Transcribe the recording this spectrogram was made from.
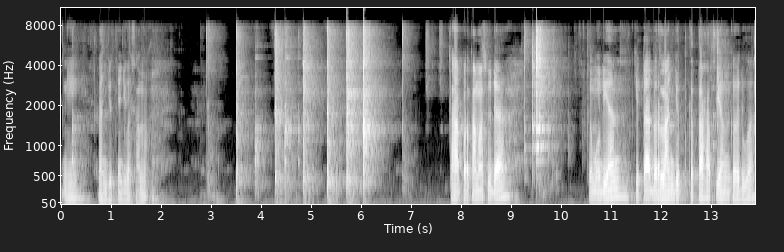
Ini lanjutnya juga sama tahap pertama sudah. Kemudian kita berlanjut ke tahap yang kedua.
